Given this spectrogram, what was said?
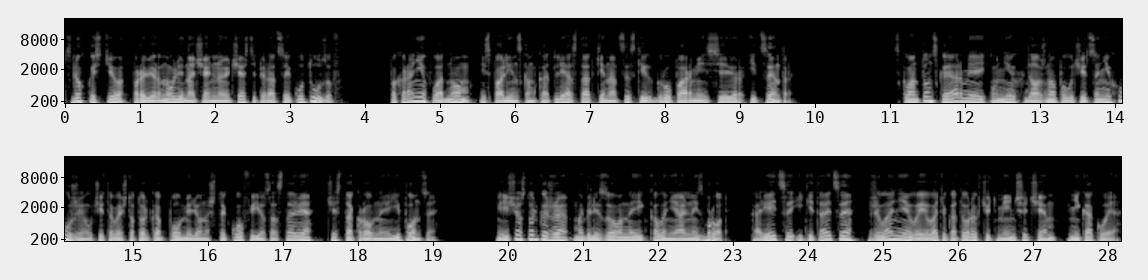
с легкостью провернули начальную часть операции «Кутузов», похоронив в одном исполинском котле остатки нацистских групп армии «Север» и «Центр», с Квантунской армией у них должно получиться не хуже, учитывая, что только полмиллиона штыков в ее составе – чистокровные японцы. И еще столько же мобилизованный колониальный сброд – корейцы и китайцы, желание воевать у которых чуть меньше, чем никакое.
